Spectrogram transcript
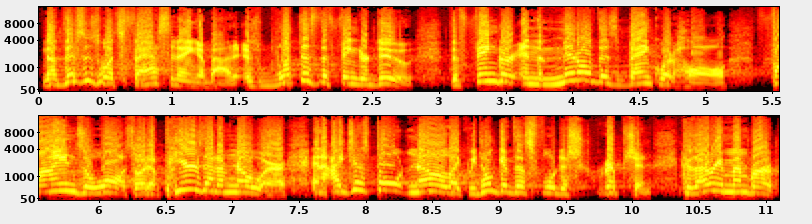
Now, this is what's fascinating about it is what does the finger do? The finger in the middle of this banquet hall finds a wall. So it appears out of nowhere. And I just don't know, like, we don't give this full description. Because I remember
